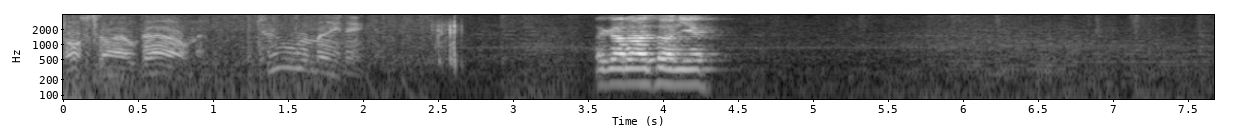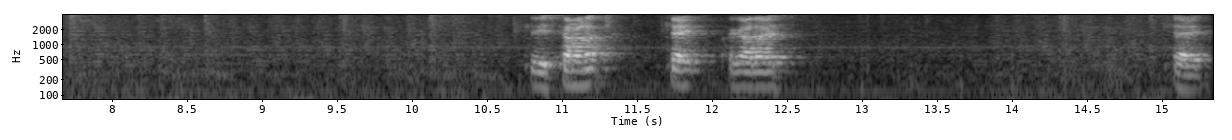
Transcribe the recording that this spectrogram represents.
Hostile down. Two remaining. I got eyes on you. Okay, he's coming up. Okay, I got eyes. Okay.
